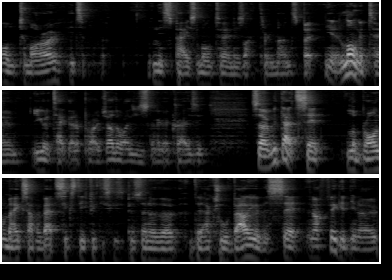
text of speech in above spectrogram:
on tomorrow. It's in this space, long term is like three months, but you know, longer term, you got to take that approach. Otherwise, you're just going to go crazy. So with that set, LeBron makes up about 60, 56% of the, the actual value of the set. And I figured, you know,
